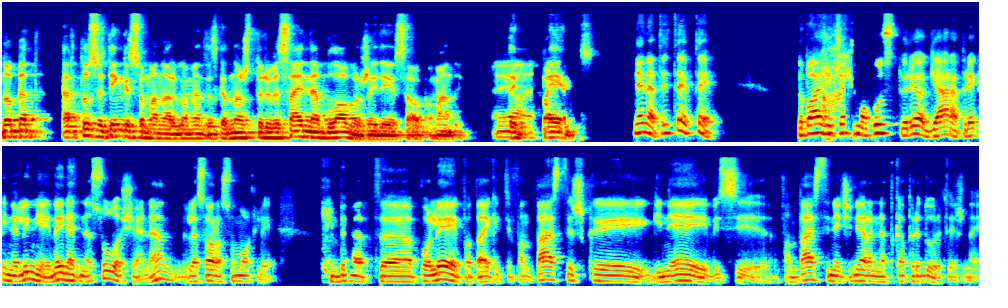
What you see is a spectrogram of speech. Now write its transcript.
nu, bet ar tu sutinki su mano argumentais, kad, nu, aš turiu visai neblogų žaidėjų savo komandai. Jo, Taip, paėmus. Ne, ne, tai taip, taip. Nu, pavyzdžiui, čia žmogus turėjo gerą priekinę liniją, jinai net nesulošė, ne, Lesoras su Motliai. Bet uh, polėjai pataikyti fantastiškai, gynėjai visi fantastiniai, čia nėra net ką pridurti, žinai.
